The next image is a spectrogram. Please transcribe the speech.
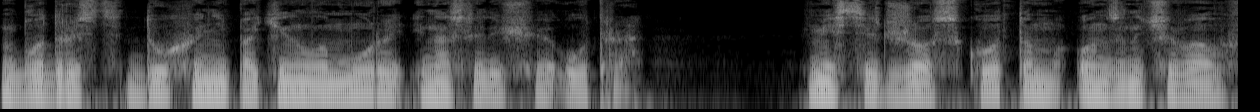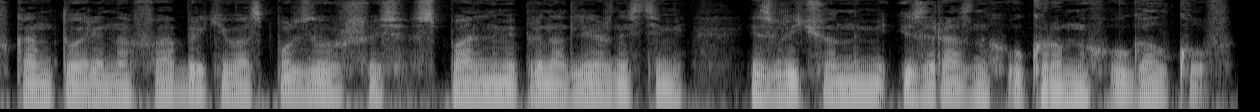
Бодрость духа не покинула Мура и на следующее утро. Вместе с Джо Скоттом он заночевал в конторе на фабрике, воспользовавшись спальными принадлежностями, извлеченными из разных укромных уголков.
